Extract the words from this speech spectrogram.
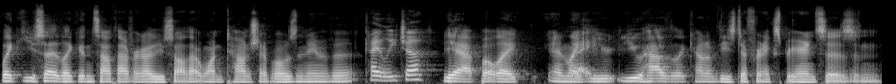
like you said, like in South Africa, you saw that one township. What was the name of it? Khayelitsha. Yeah, but like, and like Right. you you have like kind of these different experiences, and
